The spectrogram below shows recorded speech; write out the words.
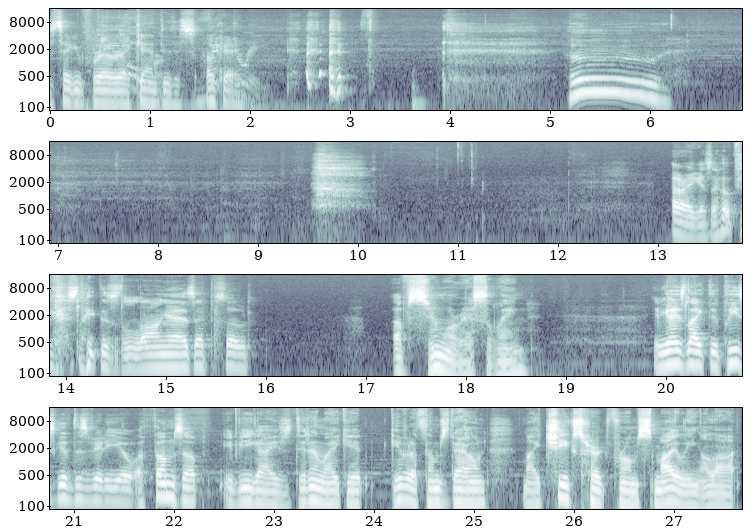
Is taking forever. I can't do this. Okay. Ooh. Alright, guys, I hope you guys like this long ass episode of sumo wrestling. If you guys liked it, please give this video a thumbs up. If you guys didn't like it, give it a thumbs down. My cheeks hurt from smiling a lot.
